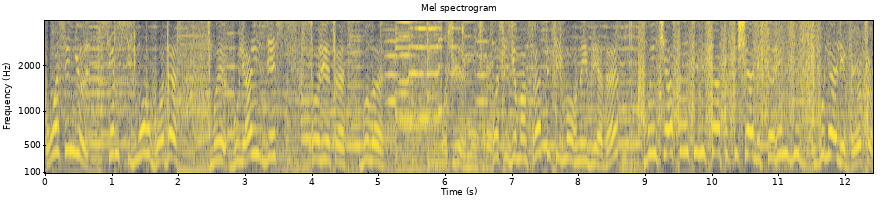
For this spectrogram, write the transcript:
осенью 77 года. Мы гуляли здесь. То ли это было После демонстрации. после демонстрации 7 ноября, да? Мы часто эти места посещали, все время здесь гуляли. Это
